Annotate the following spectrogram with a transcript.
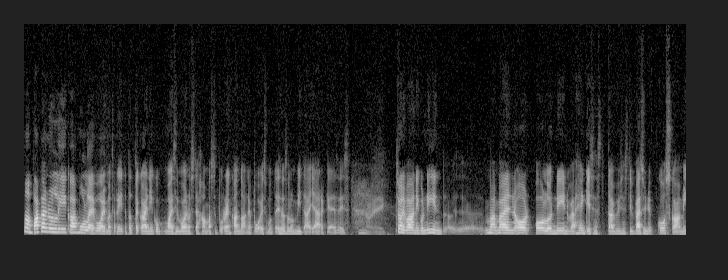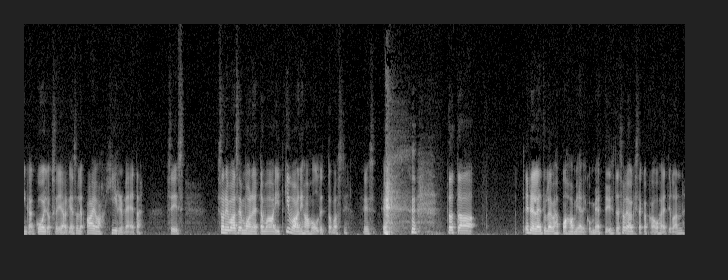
mä oon pakannut liikaa, mulla ei voimat riitä. Totta kai niin kuin, mä olisin voinut sitten hammassa purren kantaa ne pois, mutta ei se olisi ollut mitään järkeä siis. No ei. Se oli vaan niin, kuin niin mä, mä en ole ollut niin henkisesti tai fyysisesti väsynyt koskaan minkään koitoksen jälkeen. Se oli aivan hirveetä. Siis se oli vaan semmoinen, että vaan itki vaan ihan holtittomasti. Siis, tota, edelleen tulee vähän paha mieli, kun miettii sitä. Se oli oikeasti aika kauhea tilanne.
